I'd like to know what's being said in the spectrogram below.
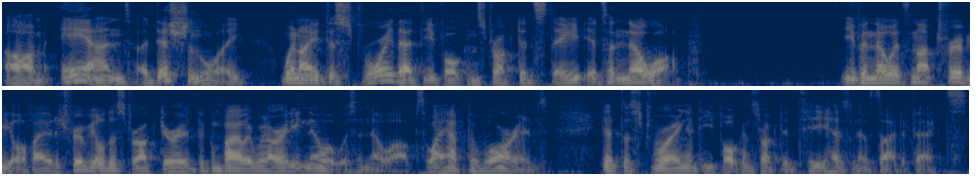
Um, and additionally, when I destroy that default constructed state, it's a no-op. Even though it's not trivial. If I had a trivial destructor, the compiler would already know it was a no-op. So I have to warrant that destroying a default constructed T has no side effects.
